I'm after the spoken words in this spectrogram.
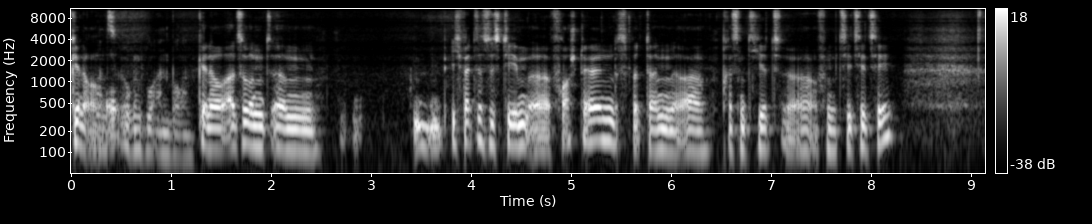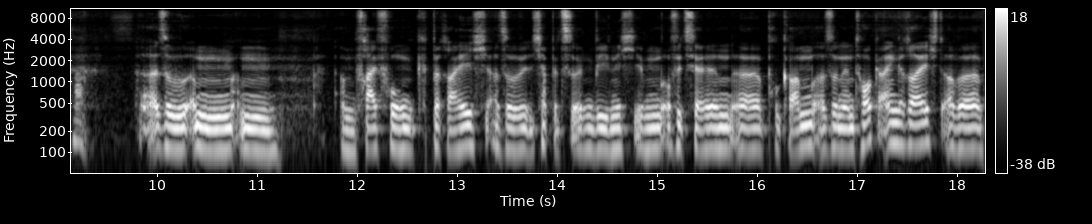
genau. kann man es irgendwo anbauen. Genau, also und ähm, ich werde das System äh, vorstellen, das wird dann äh, präsentiert äh, auf dem CCC. Ah. Also ähm, am, am Freifunkbereich. Also ich habe jetzt irgendwie nicht im offiziellen äh, Programm also einen Talk eingereicht, aber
